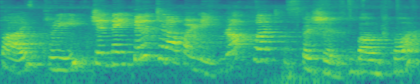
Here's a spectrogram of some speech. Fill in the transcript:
5, 3, Chennai Tiruchirappalli, Rockford Special, bound for?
